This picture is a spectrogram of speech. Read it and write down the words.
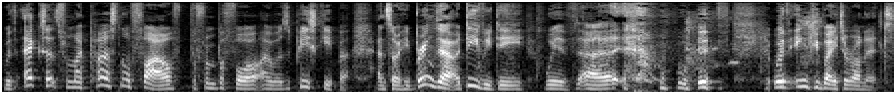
With excerpts from my personal file from before I was a peacekeeper. And so he brings out a DVD with, uh, with, with Incubator on it.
